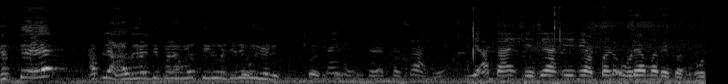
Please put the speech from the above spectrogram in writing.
फक्त हे आपल्या हलगर्जीपणामुळे तीन वर्ष निघून गेली. नाही नाही सर कसं आहे की आता हे जे आहे हे आपण ओढ्यामध्ये करतो.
